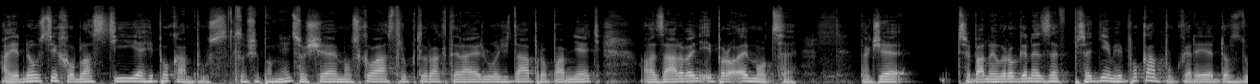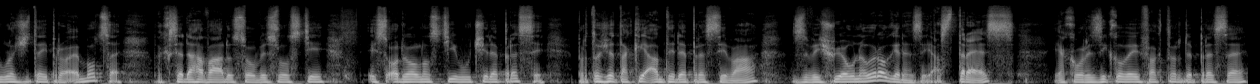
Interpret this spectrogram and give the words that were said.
A jednou z těch oblastí je hypokampus. Což je paměť? Což je mozková struktura, která je důležitá pro paměť, ale zároveň i pro emoce. Takže třeba neurogeneze v předním hypokampu, který je dost důležitý pro emoce, tak se dává do souvislosti i s odolností vůči depresi, protože taky antidepresiva zvyšují neurogenezi a stres jako rizikový faktor deprese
